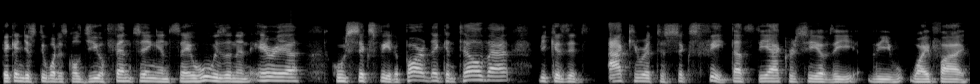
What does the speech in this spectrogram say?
They can just do what is called geofencing and say who is in an area, who's six feet apart. They can tell that because it's accurate to six feet. That's the accuracy of the, the Wi Fi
